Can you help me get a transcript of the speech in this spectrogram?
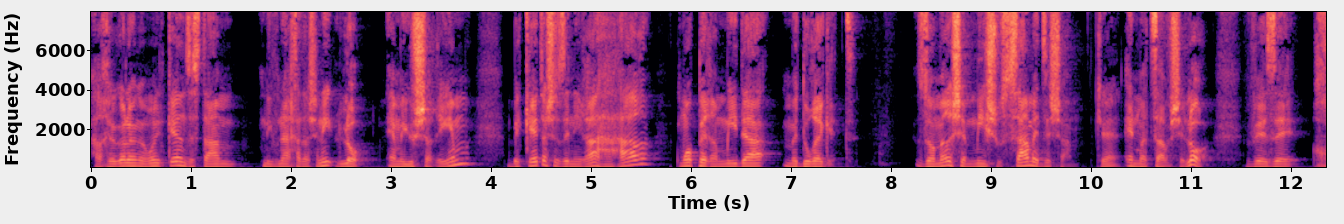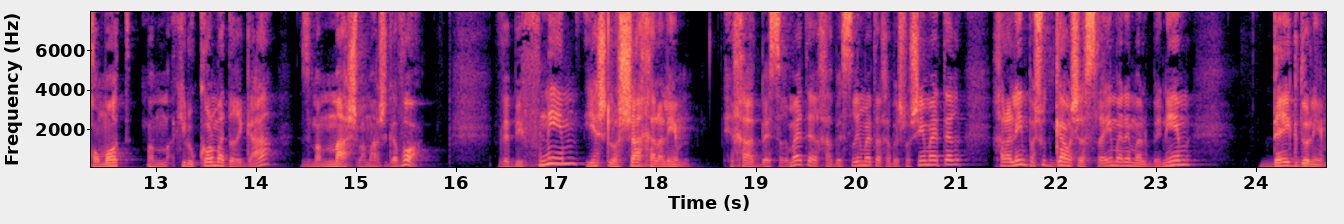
הארכיאולוגים אומרים, כן, זה סתם נבנה אחד לשני, לא, הם מיושרים, בקטע שזה נראה ההר כמו פירמידה מדורגת. זה אומר שמישהו שם את זה שם, כן. אין מצב שלא. וזה חומות, כאילו כל מדרגה זה ממש ממש גבוה. ובפנים יש שלושה חללים, אחד ב-10 מטר, אחד ב-20 מטר, אחד ב-30 מטר, חללים פשוט גם של הסלעים האלה מלבנים די גדולים.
